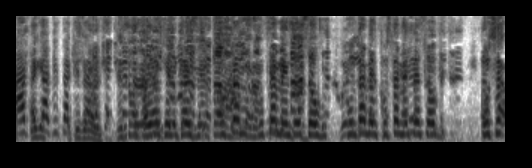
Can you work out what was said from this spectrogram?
Ah, aquí aquí, está, aquí está, aquí aquí está. está. Oye, Angélica, es- justamente, justamente justa-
